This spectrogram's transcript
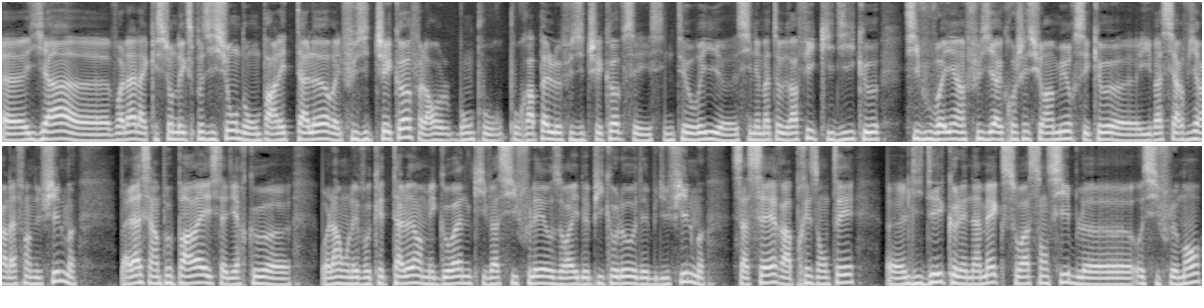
il y a voilà la question de l'exposition dont on parlait tout à l'heure et le fusil de Chekhov. Alors bon, pour, pour rappel, le fusil de Chekhov, c'est une théorie cinématographique qui dit que si vous voyez un fusil accroché sur un mur, c'est que il va servir à la fin du film bah là c'est un peu pareil, c'est-à-dire que, euh, voilà, on l'évoquait tout à l'heure, mais Gohan qui va siffler aux oreilles de Piccolo au début du film, ça sert à présenter euh, l'idée que les Namek soient sensibles euh, au sifflement,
